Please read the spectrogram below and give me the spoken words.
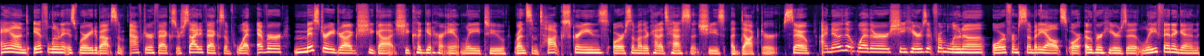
And if Luna is worried about some after effects or side effects of whatever mystery drug she got, she could get her Aunt Li to run some tox screens or some other kind of test since she's a doctor. So I know that whether she hears it from Luna or from somebody else or overhears it, Li Finnegan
